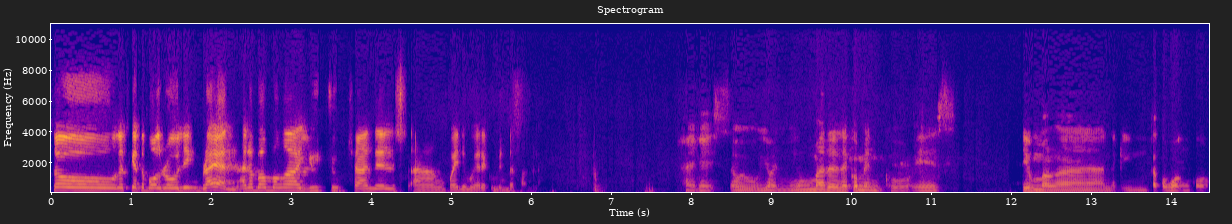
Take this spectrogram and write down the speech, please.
so let's get the ball rolling. Brian, ano ba mga YouTube channels ang pwede mo i-recommenda sa amin? Hi guys. So, yun. Yung marirecommend ko is yung mga naging katuwang ko.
